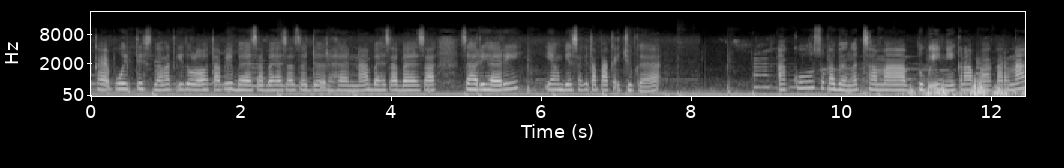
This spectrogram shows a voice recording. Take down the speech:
kayak puitis banget gitu loh tapi bahasa-bahasa sederhana bahasa-bahasa sehari-hari yang biasa kita pakai juga aku suka banget sama buku ini. Kenapa? Karena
